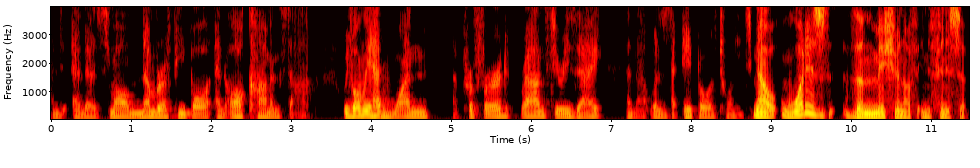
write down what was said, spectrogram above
and, and a small number of people and all common stock. We've only had one uh, preferred round, Series A, And that was April of 22. Now, what is the mission of Infinicept?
